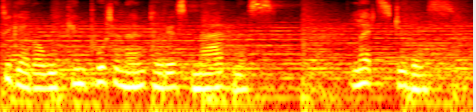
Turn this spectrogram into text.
Together we can put an end to this madness. Let's do this.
